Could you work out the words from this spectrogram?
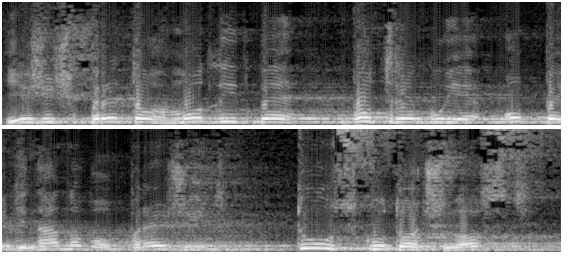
Ježiš preto v modlitbe potrebuje opäť na novo prežiť tú skutočnosť,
